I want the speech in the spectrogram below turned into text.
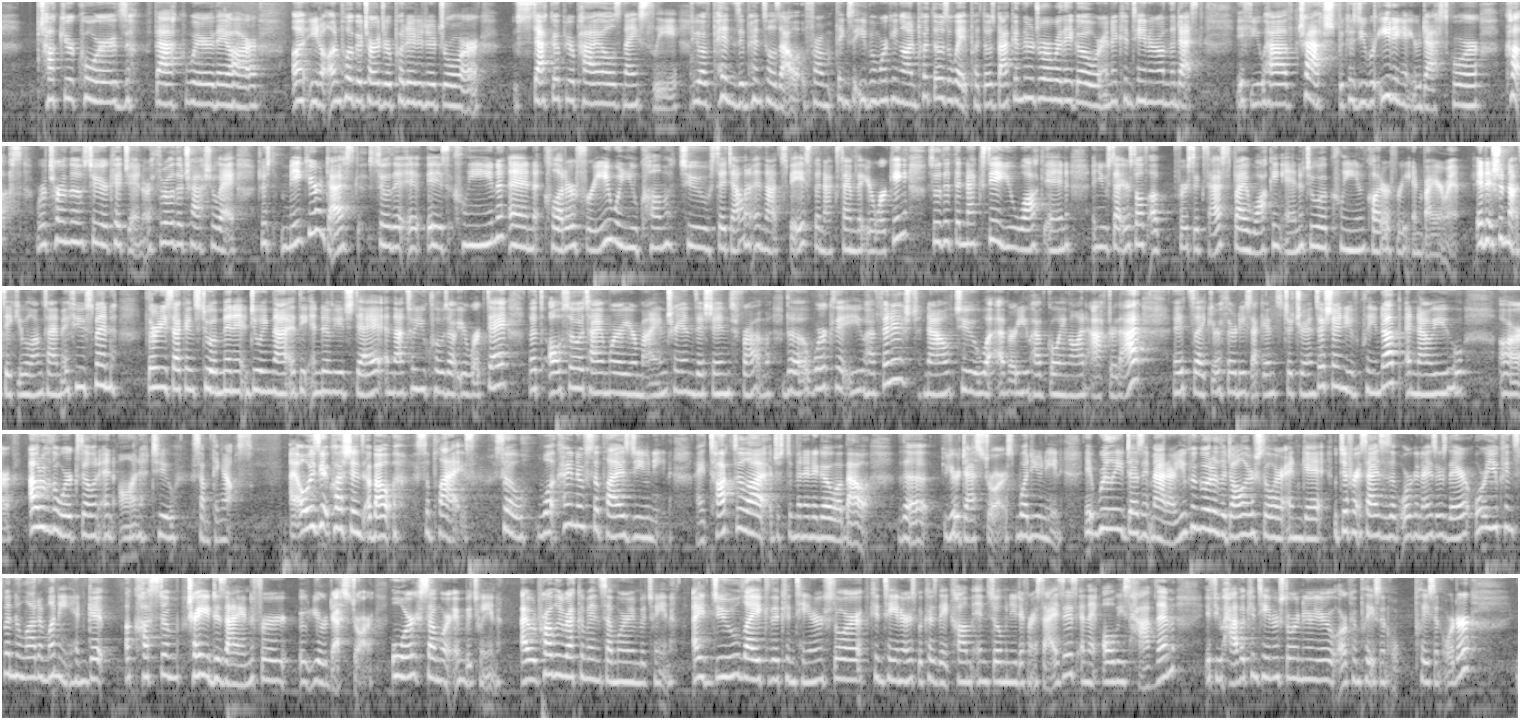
Tuck your cords back where they are. Uh, you know, unplug a charger, put it in a drawer, stack up your piles nicely. If you have pens and pencils out from things that you've been working on, put those away, put those back in their drawer where they go or in a container on the desk. If you have trash because you were eating at your desk or cups, return those to your kitchen or throw the trash away. Just make your desk so that it is clean and clutter free when you come to sit down in that space the next time that you're working, so that the next day you walk in and you set yourself up for success by walking into a clean, clutter free environment. And it should not take you a long time. If you spend 30 seconds to a minute doing that at the end of each day, and that's how you close out your workday. That's also a time where your mind transitions from the work that you have finished now to whatever you have going on after that. It's like your 30 seconds to transition, you've cleaned up, and now you are out of the work zone and on to something else. I always get questions about supplies. So, what kind of supplies do you need? I talked a lot just a minute ago about the your desk drawers. What do you need? It really doesn't matter. You can go to the dollar store and get different sizes of organizers there, or you can spend a lot of money and get a custom tray designed for your desk drawer, or somewhere in between. I would probably recommend somewhere in between. I do like the container store containers because they come in so many different sizes and they always have them if you have a container store near you or can place an place an order,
